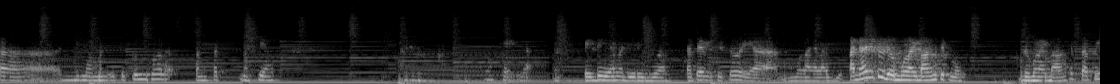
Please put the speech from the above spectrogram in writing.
uh, di momen itu pun gue sempet masih yang aduh oke okay, nggak pede ya sama diri gue tapi habis itu ya mulai lagi. Padahal itu udah mulai bangkit loh. Udah mulai bangkit tapi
